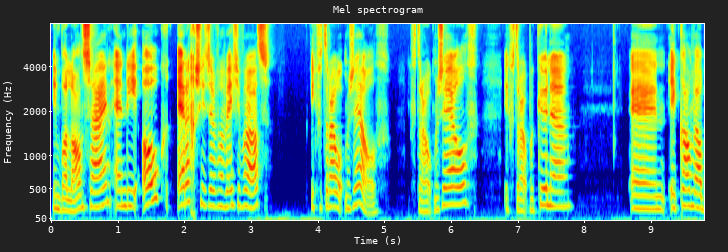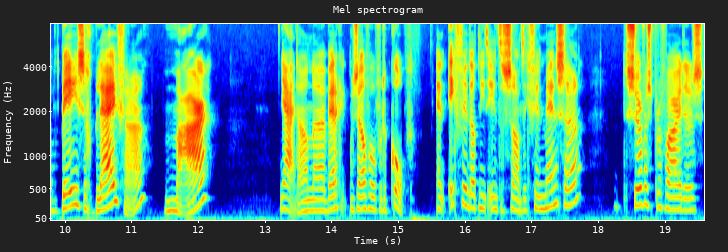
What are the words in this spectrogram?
in balans zijn en die ook ergens iets van, weet je wat, ik vertrouw op mezelf. Ik vertrouw op mezelf, ik vertrouw op mijn kunnen. En ik kan wel bezig blijven, maar ja, dan uh, werk ik mezelf over de kop. En ik vind dat niet interessant. Ik vind mensen, service providers,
